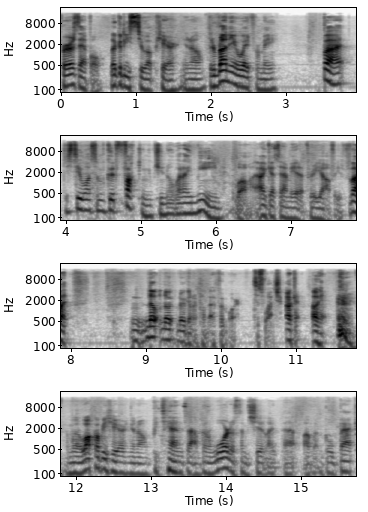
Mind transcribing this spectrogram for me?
For example, look at these two up here, you know, they're running away from me. But they still want some good fucking, if you know what I mean. Well, I guess I made it pretty obvious, but no, no, they're gonna come back for more. Just watch. Okay, okay. I'm gonna walk over here, you know, pretend that I'm gonna ward or some shit like that. I'm gonna go back,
